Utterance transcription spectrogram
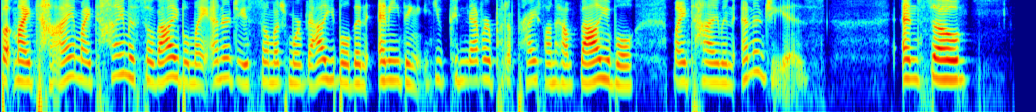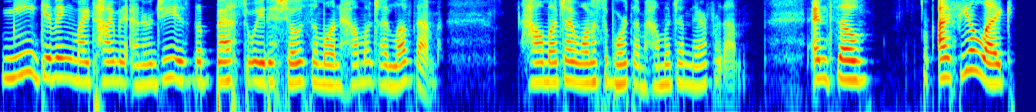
but my time, my time is so valuable. My energy is so much more valuable than anything. You could never put a price on how valuable my time and energy is. And so, me giving my time and energy is the best way to show someone how much I love them, how much I want to support them, how much I'm there for them. And so, I feel like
